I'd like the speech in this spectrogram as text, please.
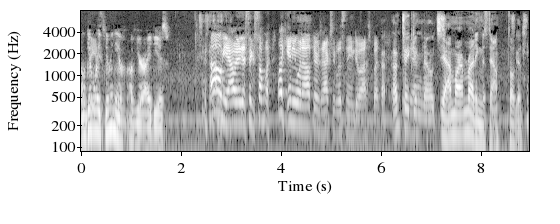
Don't give away too many of, of your ideas. oh yeah, I just think someone like anyone out there is actually listening to us, but I'm taking Yeah. notes. Yeah, I'm I'm writing this down. It's all good.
